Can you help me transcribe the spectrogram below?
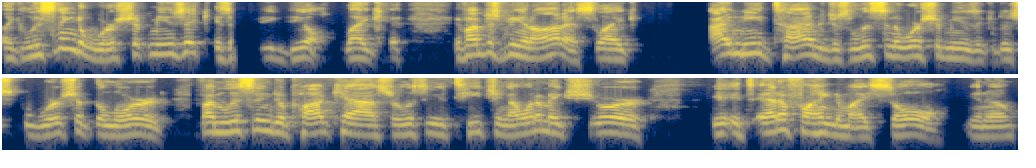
like listening to worship music is a big deal. Like if i'm just being honest like I need time to just listen to worship music just worship the Lord. If I'm listening to a podcast or listening to teaching, I want to make sure it's edifying to my soul you know?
